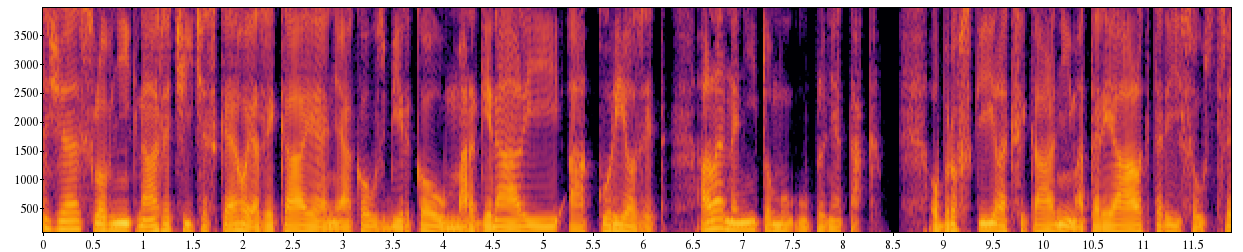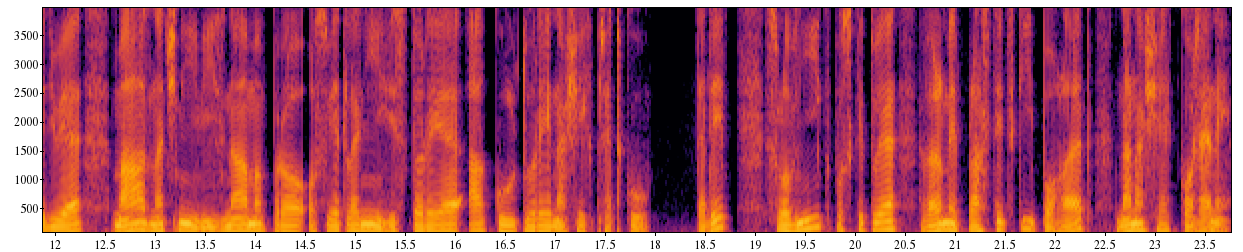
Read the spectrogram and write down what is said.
že slovník nářečí českého jazyka je nějakou sbírkou marginálí a kuriozit, ale není tomu úplně tak. Obrovský lexikální materiál, který soustředuje, má značný význam pro osvětlení historie a kultury našich předků. Tedy slovník poskytuje velmi plastický pohled na naše kořeny.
